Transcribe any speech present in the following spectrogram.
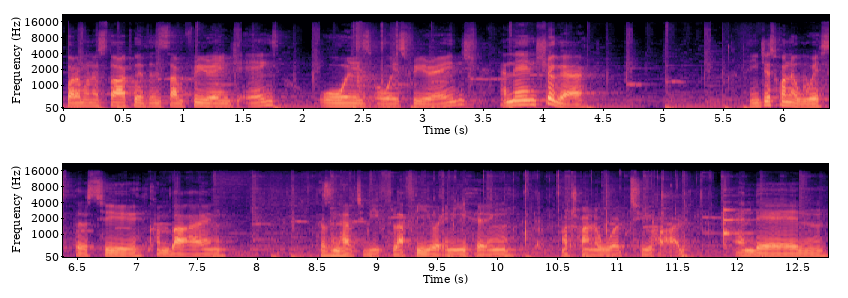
What I'm gonna start with is some free-range eggs, always, always free-range, and then sugar. You just want to whisk this to combine. Doesn't have to be fluffy or anything. Not trying to work too hard. And then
